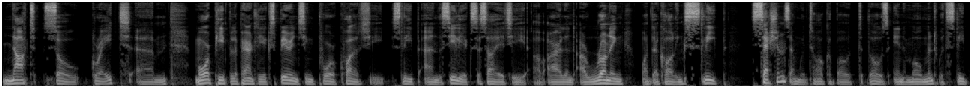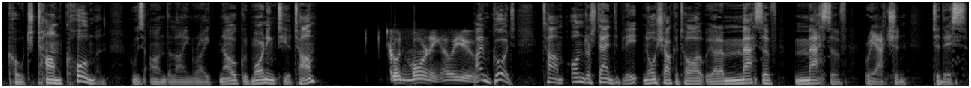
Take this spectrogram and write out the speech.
not so great. Um, more people apparently experiencing poor quality sleep, and the Celiac Society of Ireland are running what they're calling sleep sessions, and we'll talk about those in a moment with sleep coach Tom Coleman, who's on the line right now. Good morning to you, Tom. Good morning. How are you? I'm good. Tom, understandably, no shock at all. We got a massive, massive reaction to this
